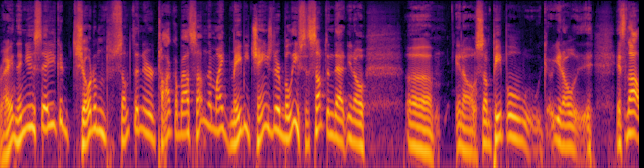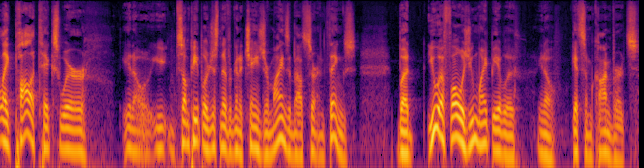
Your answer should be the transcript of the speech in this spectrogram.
right? And then you say you could show them something or talk about something that might maybe change their beliefs. It's something that you know. Uh, you know, some people, you know, it's not like politics where, you know, you, some people are just never going to change their minds about certain things. But UFOs, you might be able to, you know, get some converts.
